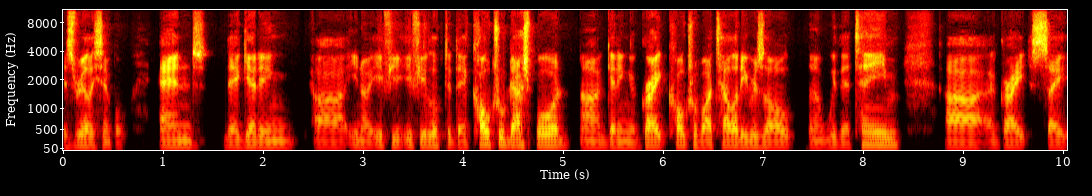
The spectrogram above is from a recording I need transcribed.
It's really simple, and they're getting, uh, you know, if you if you looked at their cultural dashboard, uh, getting a great cultural vitality result uh, with their team, uh, a great say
